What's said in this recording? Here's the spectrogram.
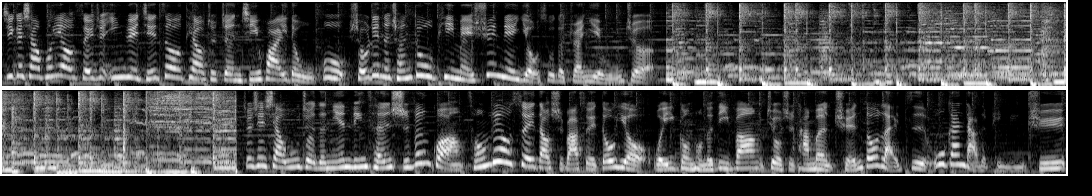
几个小朋友随着音乐节奏跳着整齐划一的舞步，熟练的程度媲美训练有素的专业舞者。这些小舞者的年龄层十分广，从六岁到十八岁都有。唯一共同的地方就是他们全都来自乌干达的贫民区。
